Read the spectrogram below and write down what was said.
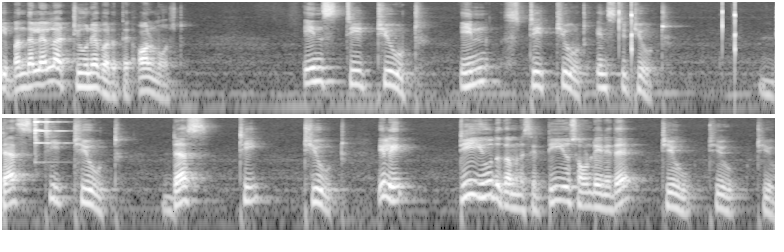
ಇ ಬಂದಲ್ಲೆಲ್ಲ ಟ್ಯೂನೇ ಬರುತ್ತೆ almost institute institute institute destitute destitute ಇಲ್ಲಿ ಟಿ ಯುದು ಗಮನಿಸಿ ಟಿ ಯು ಸೌಂಡ್ ಏನಿದೆ? ಟ್ಯೂ ಟ್ಯೂ ಟ್ಯೂ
